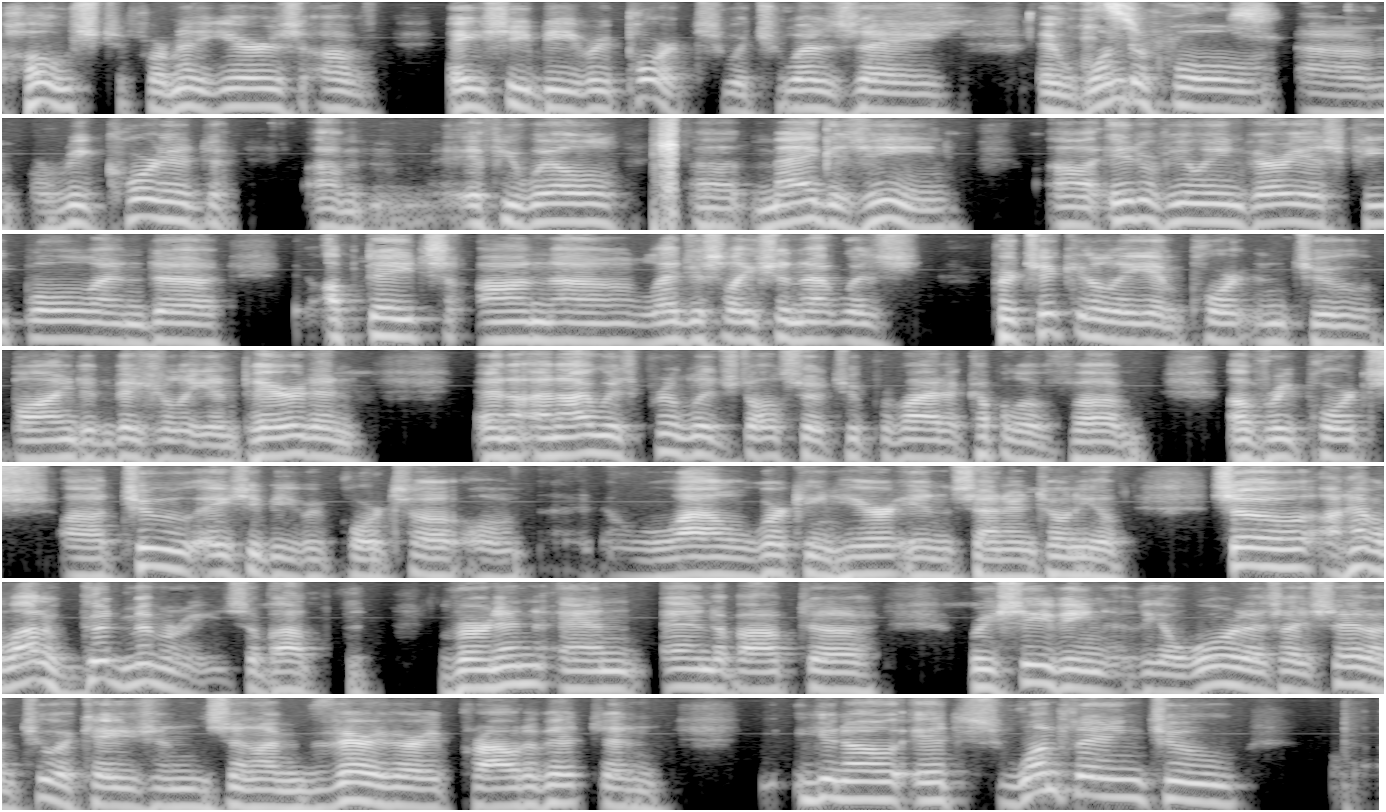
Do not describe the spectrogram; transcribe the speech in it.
host for many years of ACB Reports, which was a a wonderful um, recorded, um, if you will, uh, magazine uh, interviewing various people and uh, updates on uh, legislation that was particularly important to blind and visually impaired. And and, and I was privileged also to provide a couple of um, of reports, uh, two ACB reports, uh, while working here in San Antonio. So I have a lot of good memories about Vernon and and about uh, receiving the award, as I said, on two occasions, and I'm very very proud of it. And you know, it's one thing to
